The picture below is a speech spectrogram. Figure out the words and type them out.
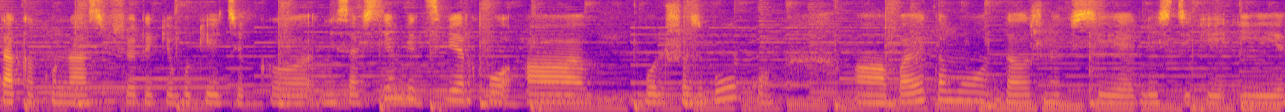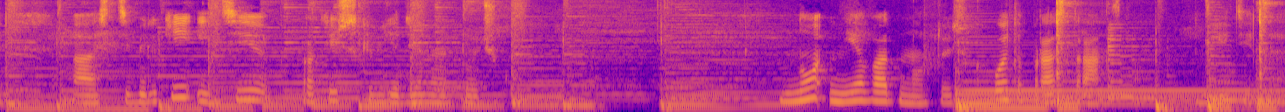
Так как у нас все-таки букетик э, не совсем вид сверху, а больше сбоку, поэтому должны все листики и стебельки идти практически в единую точку но не в одну, то есть какое-то пространство единое.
